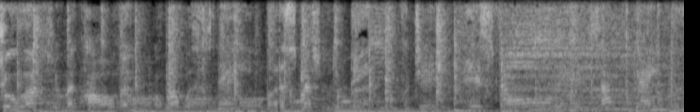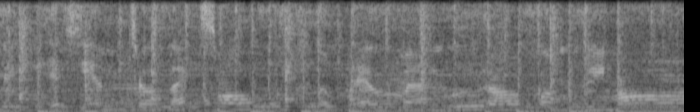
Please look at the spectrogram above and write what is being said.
To what you may call him, what was his name, but especially thing legit. His form is ungainly, his intellect small. The bellman would often remark.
